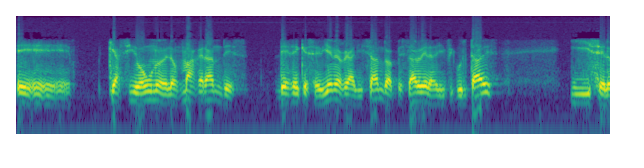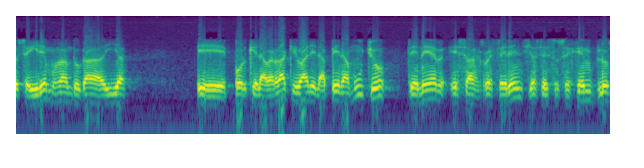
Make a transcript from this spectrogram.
eh, que ha sido uno de los más grandes desde que se viene realizando a pesar de las dificultades, y se lo seguiremos dando cada día, eh, porque la verdad que vale la pena mucho tener esas referencias, esos ejemplos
